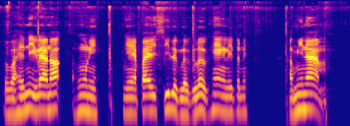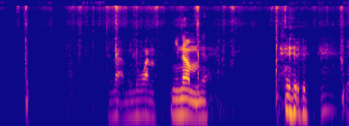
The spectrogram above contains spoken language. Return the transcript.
เปิดมาเห็นอีกแล้วเนาะหูนี่แง่ไปสีเหลือกๆเลิกแห้งเลยตัวนี้เอามีน้น่ะมีนวลำมีน้ำเนี่ยโต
